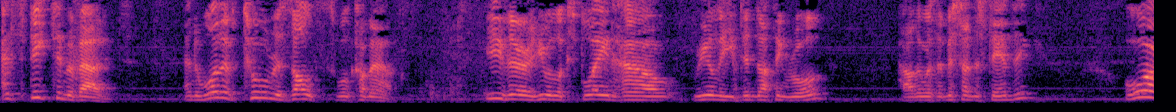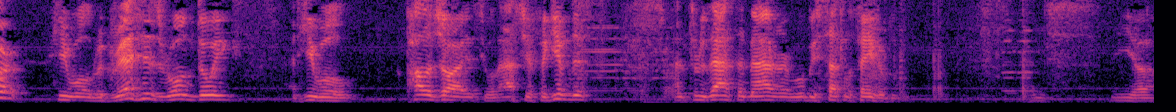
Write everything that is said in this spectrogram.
and speak to him about it. And one of two results will come out. Either he will explain how really he did nothing wrong, how there was a misunderstanding, or he will regret his wrongdoing and he will apologize, he will ask your forgiveness, and through that the matter will be settled favorably. And the uh,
